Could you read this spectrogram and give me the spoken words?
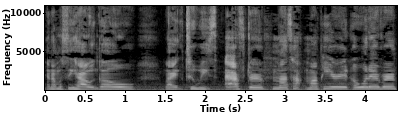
and I'm gonna see how it go like two weeks after my top my period or whatever.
